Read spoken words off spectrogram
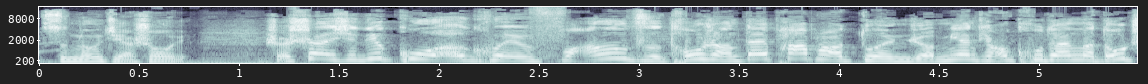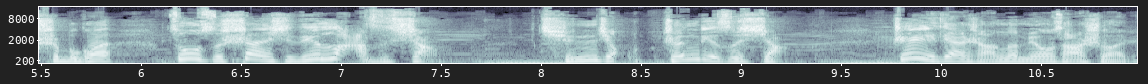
是能接受的。说陕西的锅盔、房子头上戴帕帕蹲着，面条裤带我都吃不惯，就是陕西的辣子香，青椒真的是香。这一点上我没有啥说的，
